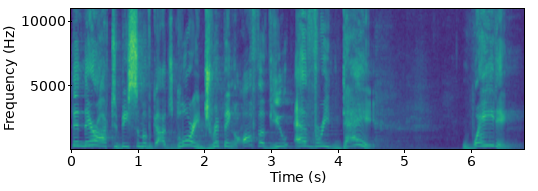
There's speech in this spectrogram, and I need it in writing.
then there ought to be some of God's glory dripping off of you every day, waiting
